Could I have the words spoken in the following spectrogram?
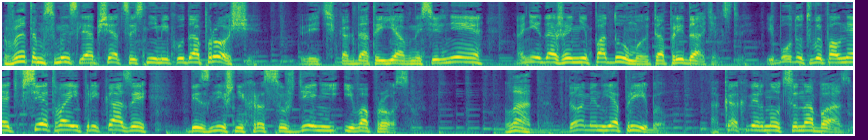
В этом смысле общаться с ними куда проще, ведь когда ты явно сильнее, они даже не подумают о предательстве и будут выполнять все твои приказы без лишних рассуждений и вопросов. Ладно, в домен я прибыл. А как вернуться на базу?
